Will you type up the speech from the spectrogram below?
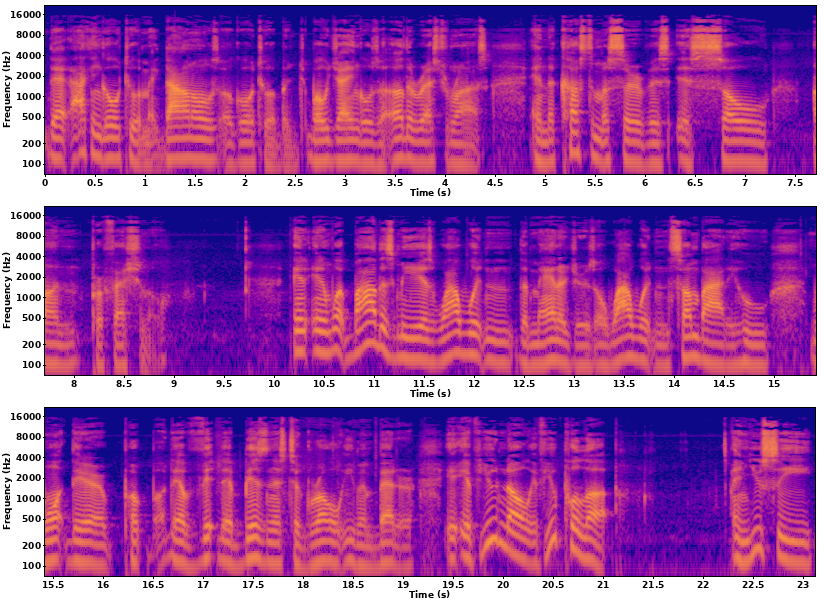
that I can go to a McDonald's or go to a Bojangles or other restaurants, and the customer service is so unprofessional. And, and what bothers me is why wouldn't the managers or why wouldn't somebody who want their their their business to grow even better? If you know, if you pull up and you see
